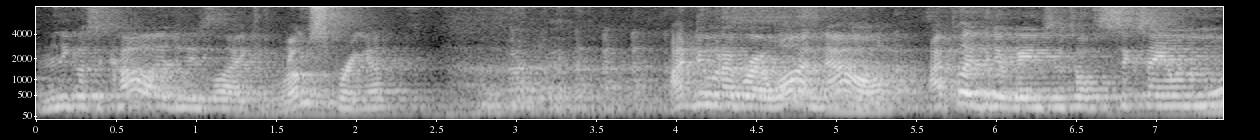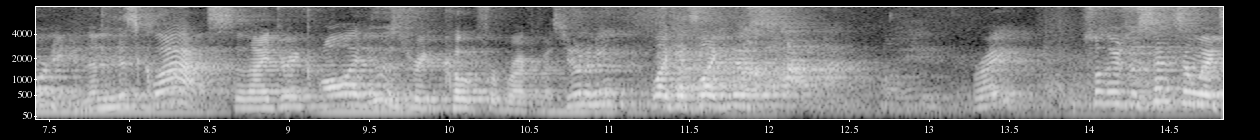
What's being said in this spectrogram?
And then he goes to college and he's like, Rumspringa. I do whatever I want now. I play video games until 6 a.m. in the morning and then miss class. And I drink, all I do is drink Coke for breakfast. You know what I mean? Like it's like this, right? So there's a sense in which,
